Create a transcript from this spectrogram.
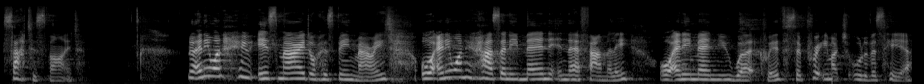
satisfied. Now, anyone who is married or has been married, or anyone who has any men in their family, or any men you work with, so pretty much all of us here,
